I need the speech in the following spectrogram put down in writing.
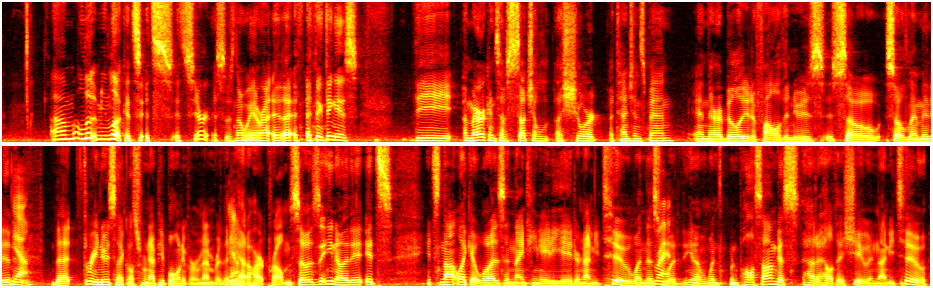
Um, a li- I mean, look, it's it's it's serious. There's no way around. I, I I think the thing is, the Americans have such a, a short attention span, and their ability to follow the news is so so limited. Yeah. That three news cycles from now, people won't even remember that Yeah. he had a heart problem. So it's, you know, it, it's it's not like it was in 1988 or 92 when this Right. would you know when when Paul Tsongas had a health issue in 92.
